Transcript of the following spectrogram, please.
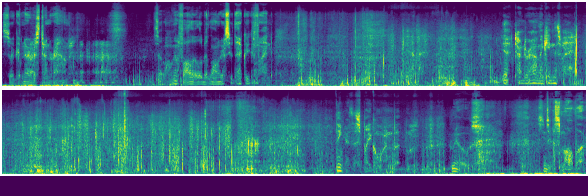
So I got nervous, turned around. So I'm gonna follow it a little bit longer, see what the heck we can find. Yeah, turned around and came this way. I think it's a spike horn, but who knows? Seems like a small buck.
